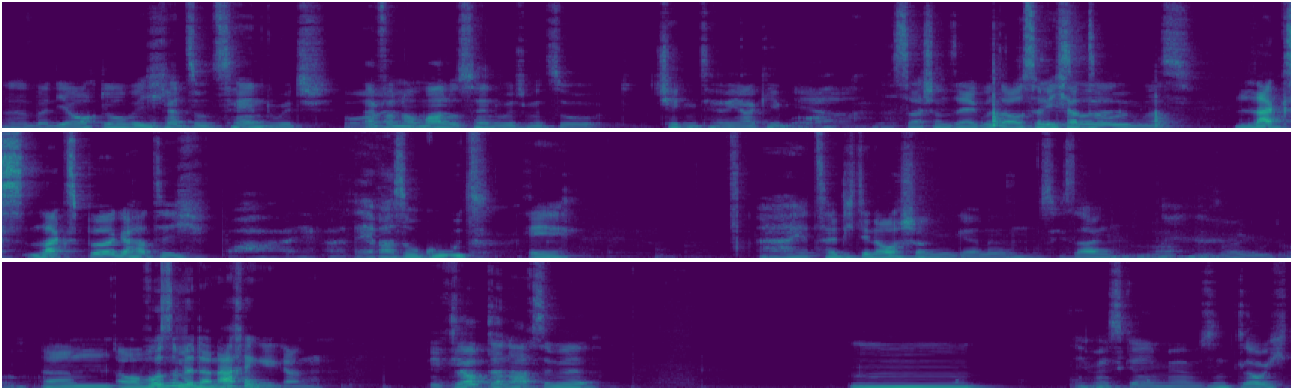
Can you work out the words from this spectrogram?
Äh, bei dir auch, glaube ich. Ich hatte so ein Sandwich. Boah, Einfach ja. normales Sandwich mit so Chicken Teriyaki. Boah. ja, das sah schon sehr gut aus. Und ich hatte irgendwas. Lachs, Lachsburger hatte ich. Boah, der war, der so gut. Ey. Ah, jetzt hätte ich den auch schon gerne, muss ich sagen. Ja, das sah gut aus. Ähm, aber wo sind wir danach hingegangen? Ich glaube, danach sind wir. Mm, ich weiß gar nicht mehr. Wir sind, glaube ich.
